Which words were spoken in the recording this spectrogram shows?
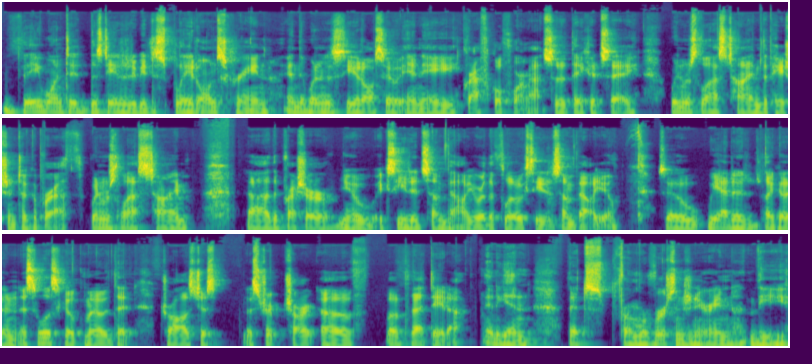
they wanted this data to be displayed on screen and they wanted to see it also in a graphical format so that they could say when was the last time the patient took a breath? When was the last time uh, the pressure you know exceeded some value or the flow exceeded some value? So we added like an oscilloscope mode that draws just a strip chart of of that data. And again, that's from reverse engineering the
